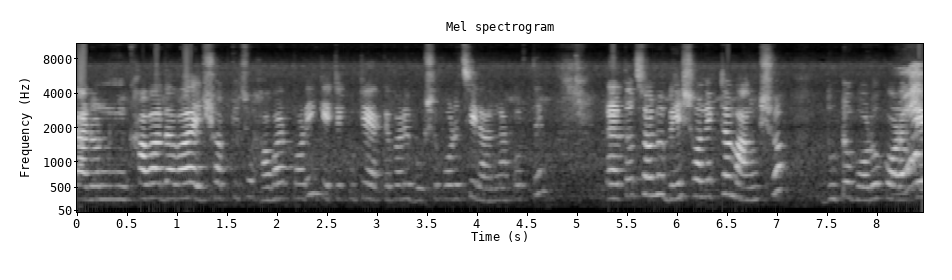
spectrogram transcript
কারণ খাওয়া দাওয়া এসব কিছু হওয়ার পরেই কেটে কুটে একেবারে বসে পড়েছি রান্না করতে। তো চলো, বেশ অনেকটা মাংস। দুটো বড় কড়াতে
